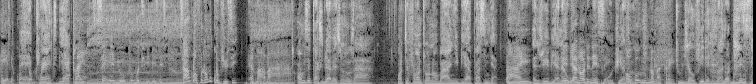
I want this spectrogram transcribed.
ɛyɛ ne customer. Client bi a- client. Sɛ ebi o promote ne business. Saa nkurɔfoɔ no ɔmo confuse ɛmaa baa ɔm sɛ taxi drivers so saa ɔte front hɔ na ɔbaa nye bia passenger nso ebia na ebia na ɔde ne nse ɔkɔ room number three tu gyina ofie de nimu na ɔde ne nse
